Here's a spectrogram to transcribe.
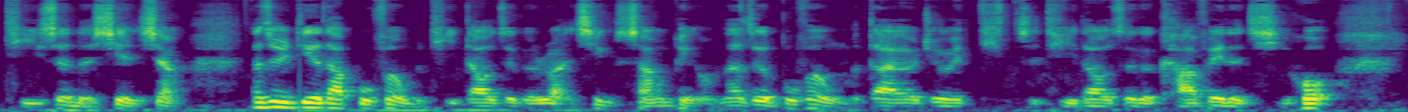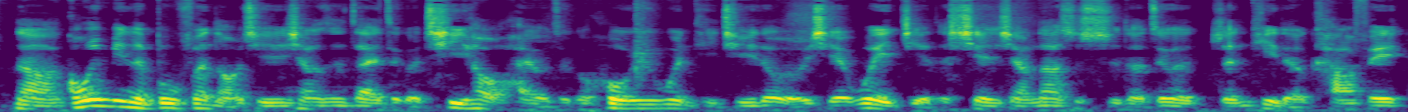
提升的现象。那至于第二大部分，我们提到这个软性商品哦，那这个部分我们大概就会提只提到这个咖啡的期货。那供应面的部分哦，其实像是在这个气候还有这个货运问题，其实都有一些未解的现。象，那是使得这个整体的咖啡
